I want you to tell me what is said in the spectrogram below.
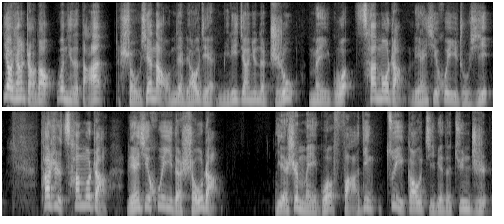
要想找到问题的答案，首先呢，我们得了解米利将军的职务——美国参谋长联席会议主席，他是参谋长联席会议的首长。也是美国法定最高级别的军职，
